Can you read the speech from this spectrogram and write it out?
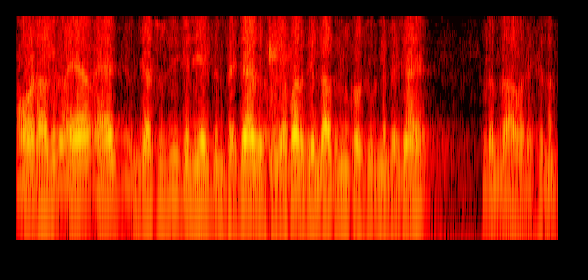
اور حضرت جاسوسی کے لیے ایک دن بھیجا ہے خلیفہ رضی اللہ عنہ کو حضور نے بھیجا ہے، صلی اللہ علیہ وسلم۔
